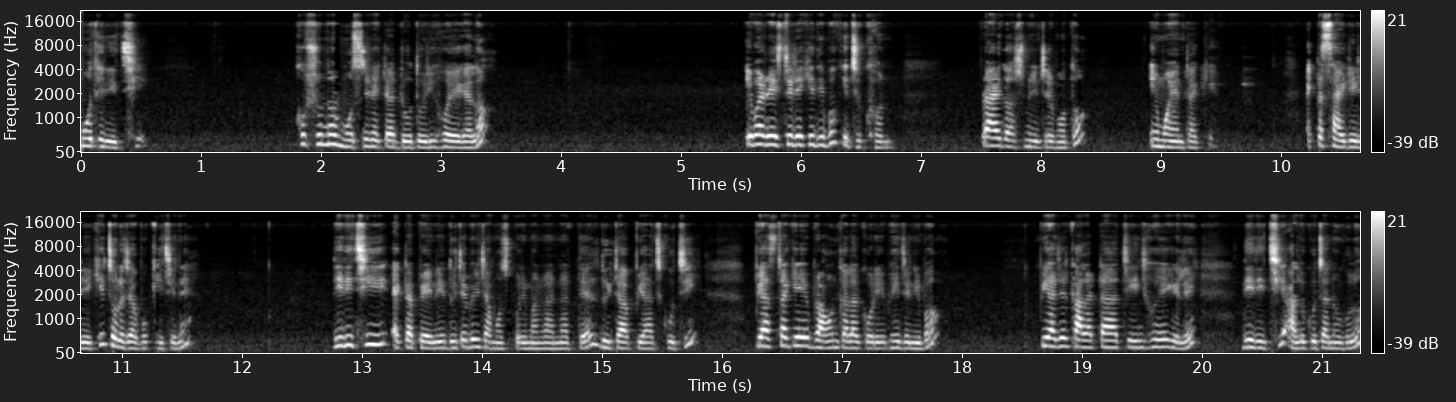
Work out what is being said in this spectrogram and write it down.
মথে নিচ্ছি। খুব সুন্দর মসৃণ একটা ডো তৈরি হয়ে গেল। এবার রেস্টে রেখে দিব কিছুক্ষণ। প্রায় দশ মিনিটের মতো এই ময়ানটাকে। একটা সাইডে রেখে চলে যাব কিচেনে দিয়ে দিচ্ছি একটা প্যানে দুই টেবিল চামচ পরিমাণ রান্নার তেল, দুইটা পেঁয়াজ কুচি। পেঁয়াজটাকে ব্রাউন কালার করে ভেজে নিব। পেঁয়াজের কালারটা চেঞ্জ হয়ে গেলে দিয়ে দিচ্ছি আলু কুচানোগুলো।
